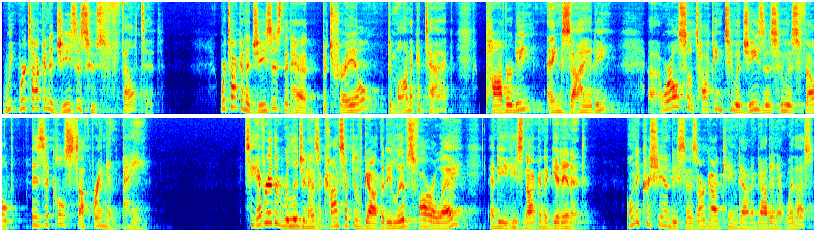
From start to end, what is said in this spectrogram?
We, we're talking to Jesus who's felt it. We're talking to Jesus that had betrayal, demonic attack, poverty, anxiety. Uh, we're also talking to a Jesus who has felt physical suffering and pain. See, every other religion has a concept of God that he lives far away and he, he's not going to get in it. Only Christianity says our God came down and got in it with us,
